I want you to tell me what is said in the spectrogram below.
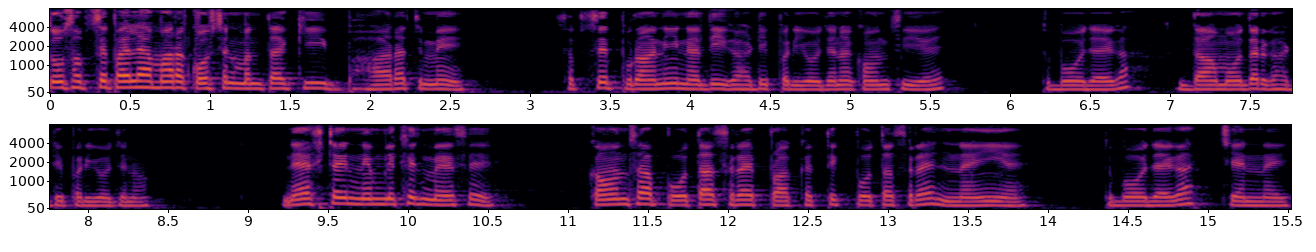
तो सबसे पहले हमारा क्वेश्चन बनता है कि भारत में सबसे पुरानी नदी घाटी परियोजना कौन सी है? तो वो हो जाएगा दामोदर घाटी परियोजना। नेक्स्ट है, निम्नलिखित में से कौन सा पोताश्रय, प्राकृतिक पोताश्रय नहीं है? तो वो हो जाएगा चेन्नई।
